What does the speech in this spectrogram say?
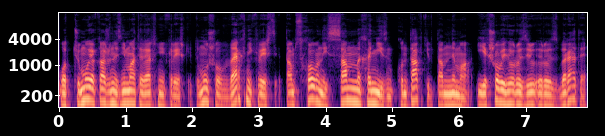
От чому я кажу не знімати верхньої кришки? Тому що в верхній кришці там схований сам механізм, контактів там нема. І якщо ви його розберете,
